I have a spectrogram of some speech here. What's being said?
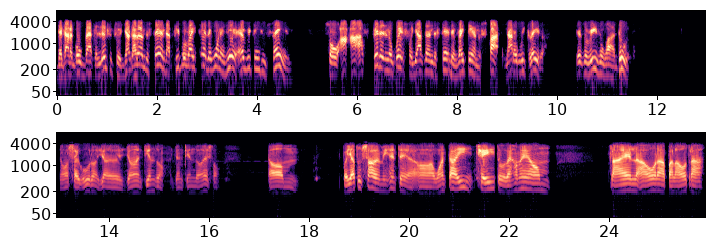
They gotta go back and listen to it. Y'all gotta understand that people right there, they want to hear everything you're saying. So I, I, I fit it in a way for y'all to understand it right there on the spot, not a week later. There's a reason why I do it. No, seguro, yo, yo entiendo, yo entiendo eso. Um, pues ya tú sabes, mi gente, uh, aguanta ahí, Cheito, déjame um, traer ahora para la otra,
